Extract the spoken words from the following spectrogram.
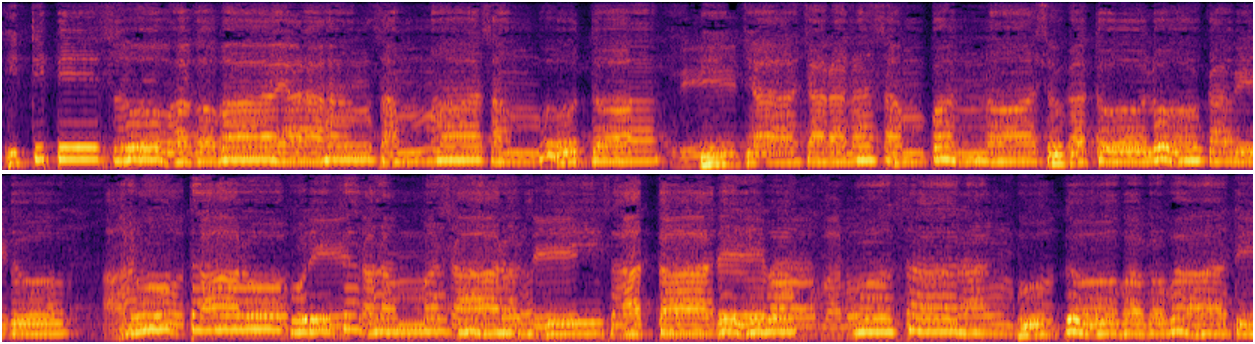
ඉතිපිසෝ භගවායරහං සම්මා සම්බුද්ධා විචාචරණ සම්පන්නෝ සුගතෝ ලෝකවිදෝ අනුත්තරෝ පුරිස ධම්මසාරති සත්තා දේව මනුස්සනං බුද්ධෝ භගවති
